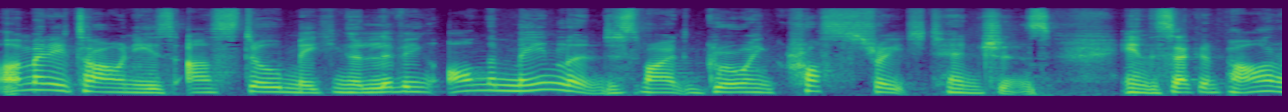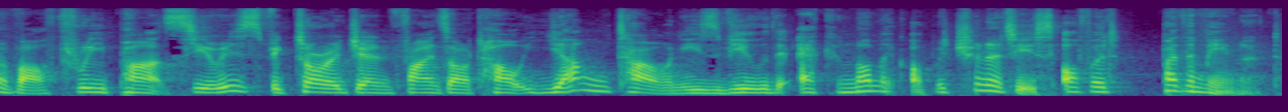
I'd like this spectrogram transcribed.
Well, many Taiwanese are still making a living on the mainland despite growing cross-strait tensions. In the second part of our three-part series, Victoria Jen finds out how young Taiwanese view the economic opportunities offered by the mainland.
